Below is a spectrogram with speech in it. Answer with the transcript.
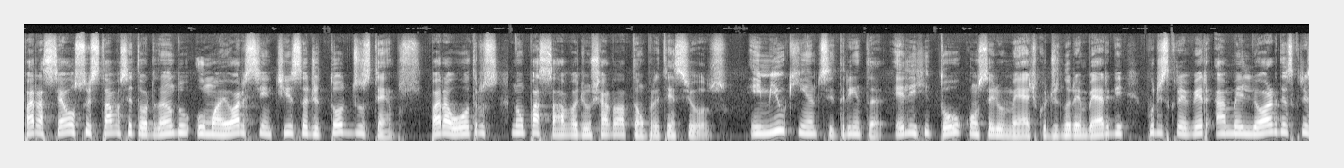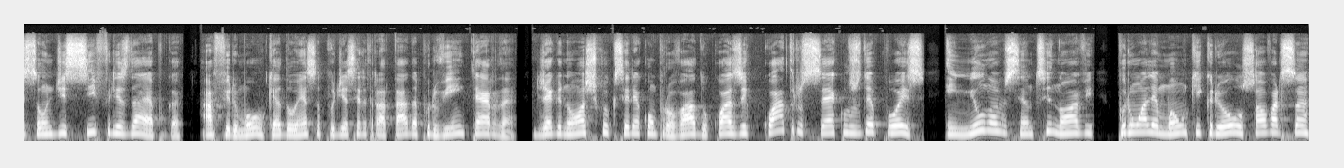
Paracelso estava se tornando o maior cientista de todos os tempos. Para outros, não passava de um charlatão pretensioso. Em 1530, ele irritou o Conselho Médico de Nuremberg por escrever a melhor descrição de sífilis da época. Afirmou que a doença podia ser tratada por via interna, diagnóstico que seria comprovado quase quatro séculos depois, em 1909, por um alemão que criou o Salvarsan,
